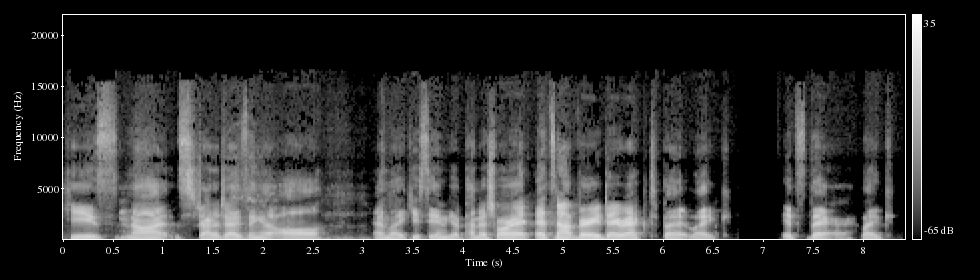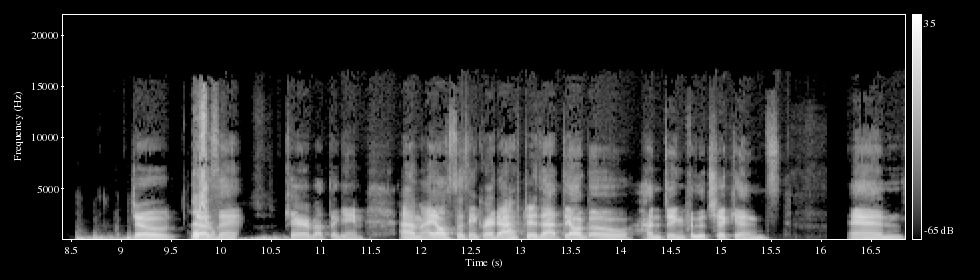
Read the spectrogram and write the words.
he's not strategizing at all and like you see him get punished for it. It's not very direct, but like it's there. Like Joe That's doesn't care about the game. Um, I also think right after that they all go hunting for the chickens, and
